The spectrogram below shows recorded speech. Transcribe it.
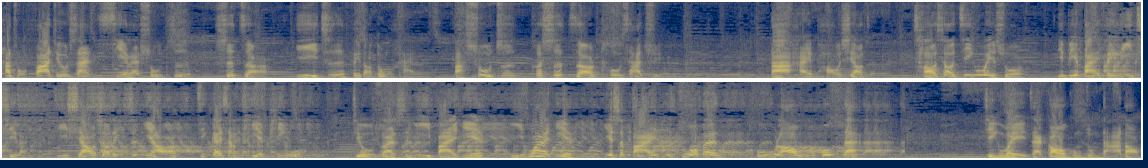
他从发鸠山携来树枝、石子儿，一直飞到东海，把树枝和石子儿投下去。大海咆哮着，嘲笑精卫说：“你别白费力气了。”你小小的一只鸟儿，竟敢想填平我！就算是一百年、一万年，也是白日做梦，徒劳无功的。精卫在高空中答道：“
